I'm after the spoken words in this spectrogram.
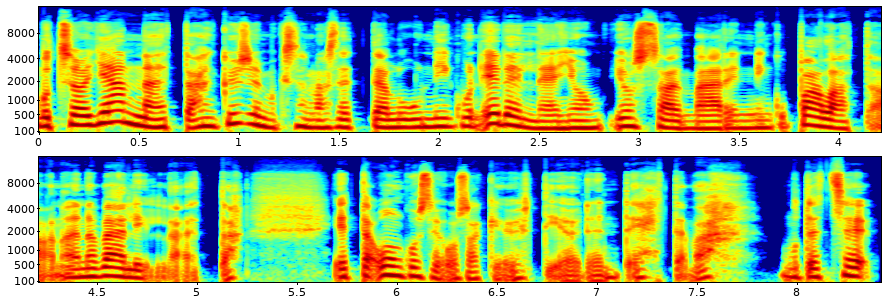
Mutta se on jännä, että tähän kysymyksen asetteluun niin kuin edelleen jossain määrin niin kuin palataan aina välillä, että, että onko se osakeyhtiöiden tehtävä. Mutta se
